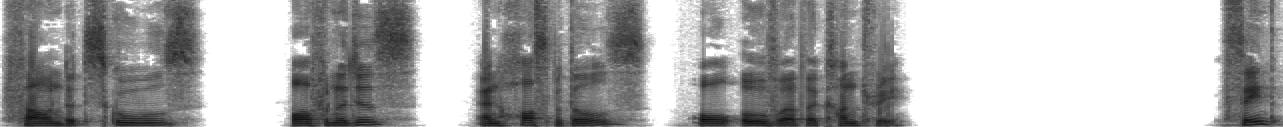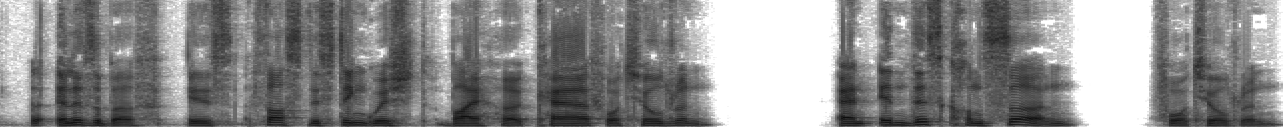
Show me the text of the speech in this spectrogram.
founded schools, orphanages, and hospitals all over the country. Saint Elizabeth is thus distinguished by her care for children, and in this concern for children,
